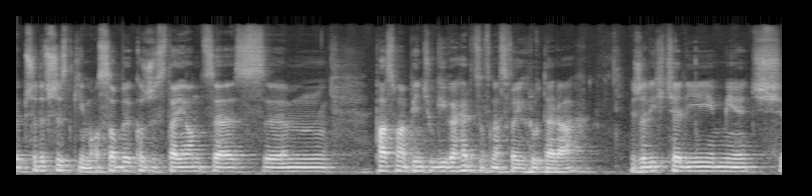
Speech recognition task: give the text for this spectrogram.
y, przede wszystkim osoby korzystające z ym, pasma 5 GHz na swoich routerach, jeżeli chcieli mieć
